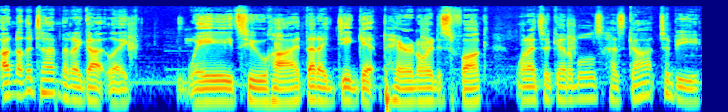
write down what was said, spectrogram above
another time that I got like way too high, that I did get paranoid as fuck when I took edibles, has got to be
